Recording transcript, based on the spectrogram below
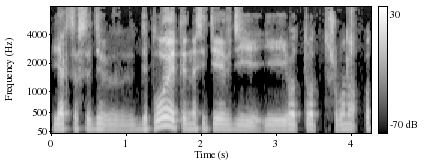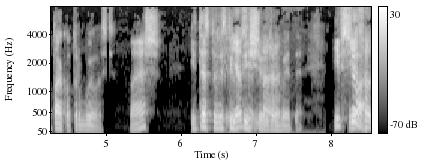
як це все деплоїти на CTFD, і от, от щоб воно отак от робилось, знаєш? І тестові скрипти з- ще да. зробити. І все.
